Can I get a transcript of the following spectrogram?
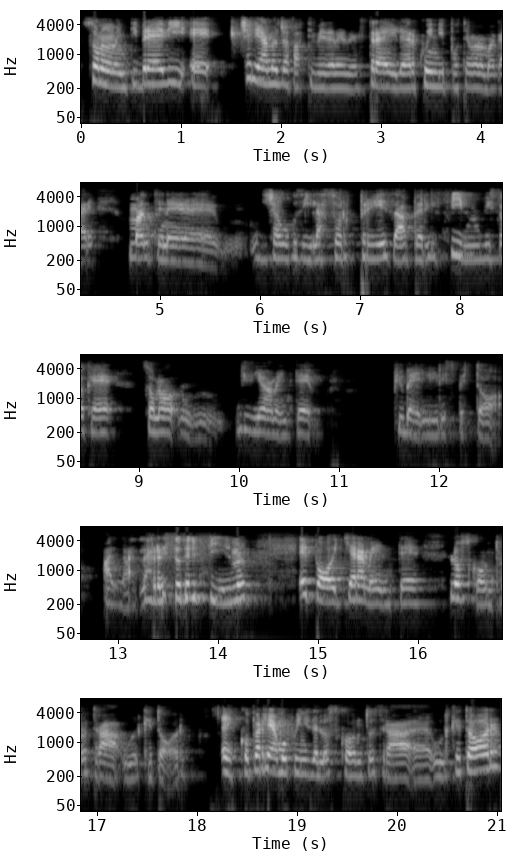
sono momenti brevi e ce li hanno già fatti vedere nel trailer, quindi potevano magari mantenere, diciamo così, la sorpresa per il film, visto che sono mm, visivamente più belli rispetto alla, al resto del film. E poi chiaramente lo scontro tra Hulk e Thor. Ecco, parliamo quindi dello scontro tra eh, Hulk e Thor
